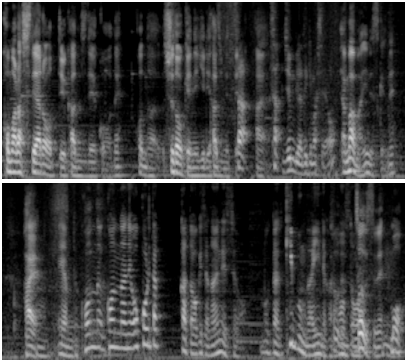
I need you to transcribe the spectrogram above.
困らしてやろうっていう感じでこうね今度は主導権握り始めて、さあ、はい、さあ準備はできましたよ。いやまあまあいいんですけどね。はい、いやこんなこんなに怒りたかったわけじゃないんですよ。僕だ気分がいいんだから本当は。そうですね、も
